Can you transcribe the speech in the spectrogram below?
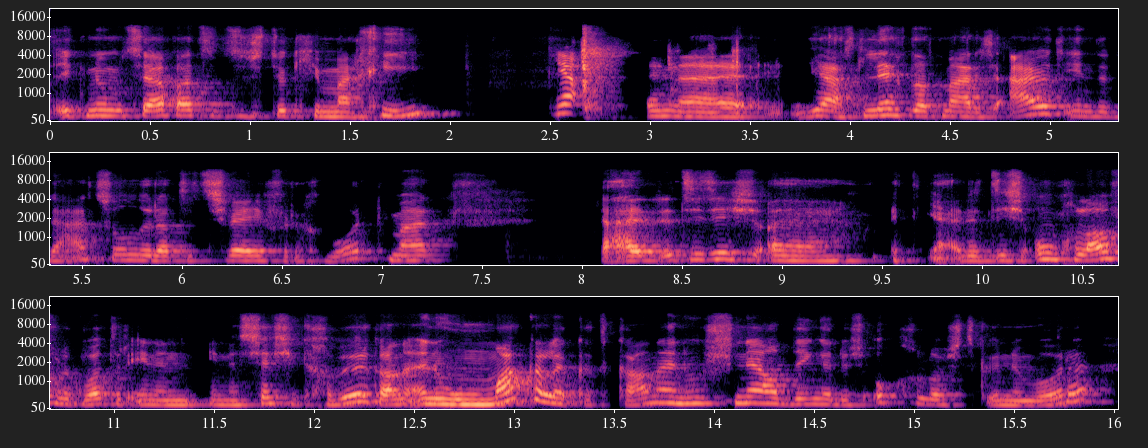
ik noem het zelf altijd een stukje magie. Ja. En uh, ja, leg dat maar eens uit, inderdaad, zonder dat het zweverig wordt. Maar ja, het, is, het, ja, is ongelooflijk wat er in een, in een sessie gebeuren kan. En hoe makkelijk het kan en hoe snel dingen dus opgelost kunnen worden.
